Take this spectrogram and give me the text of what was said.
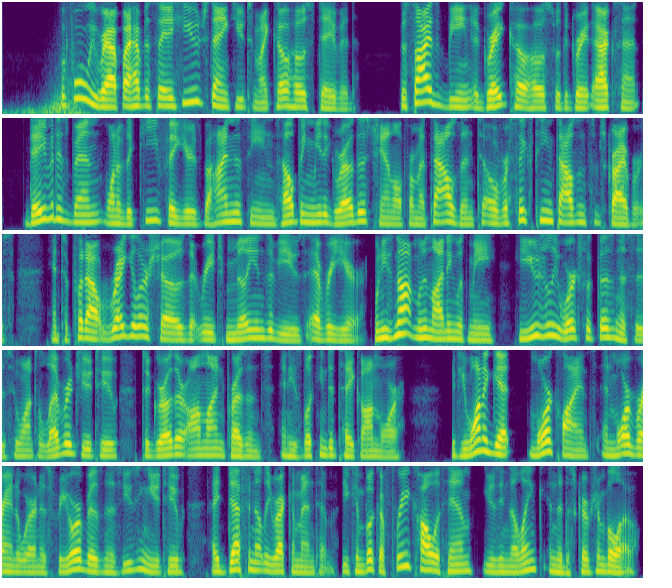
Before we wrap, I have to say a huge thank you to my co host, David. Besides being a great co host with a great accent, David has been one of the key figures behind the scenes helping me to grow this channel from 1,000 to over 16,000 subscribers and to put out regular shows that reach millions of views every year. When he's not moonlighting with me, he usually works with businesses who want to leverage YouTube to grow their online presence, and he's looking to take on more. If you want to get more clients and more brand awareness for your business using YouTube, I definitely recommend him. You can book a free call with him using the link in the description below.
